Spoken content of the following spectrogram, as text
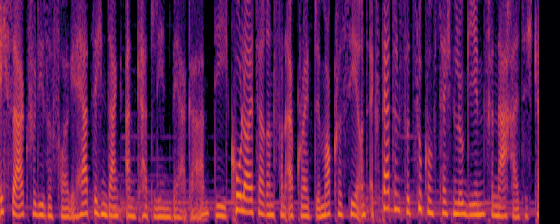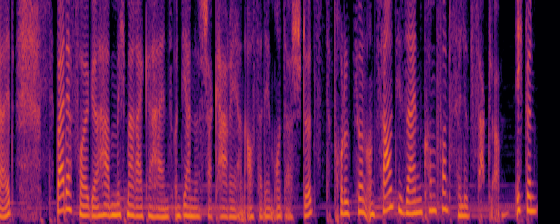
Ich sage für diese Folge herzlichen Dank an Kathleen Berger, die Co-Leiterin von Upgrade Democracy und Expertin für Zukunftstechnologien für Nachhaltigkeit. Bei der Folge haben mich Mareike Heinz und Janis Schakarian außerdem unterstützt. Produktion und Sounddesign kommen von Philipp Fackler. Ich bin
